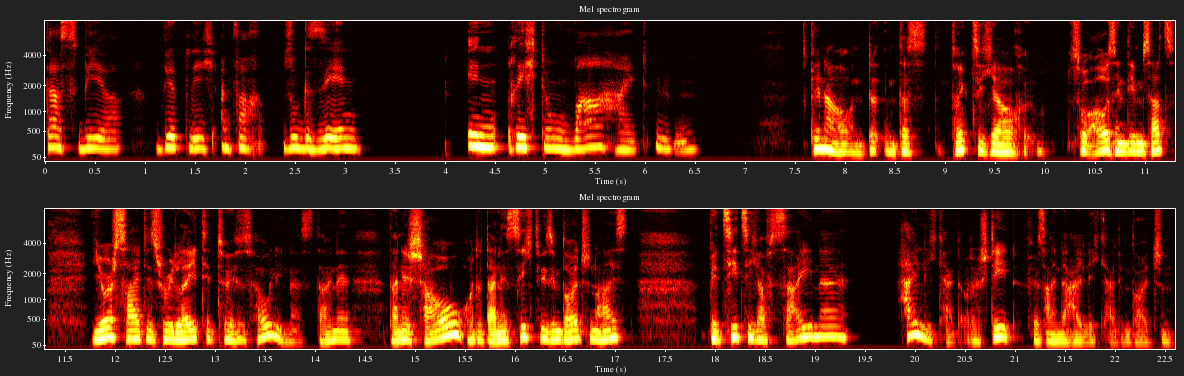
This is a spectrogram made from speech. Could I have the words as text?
dass wir wirklich einfach so gesehen in Richtung Wahrheit üben. Genau, und, das drückt sich ja auch so aus in dem Satz, Your sight is related to His holiness. Deine, deine Schau oder deine Sicht, wie es im Deutschen heißt, bezieht sich auf seine Heiligkeit oder steht für seine Heiligkeit im Deutschen.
